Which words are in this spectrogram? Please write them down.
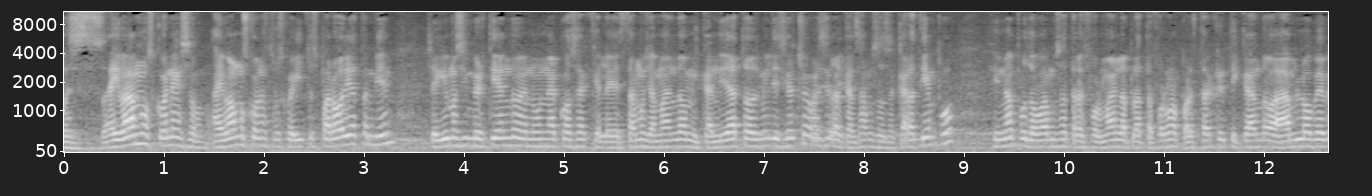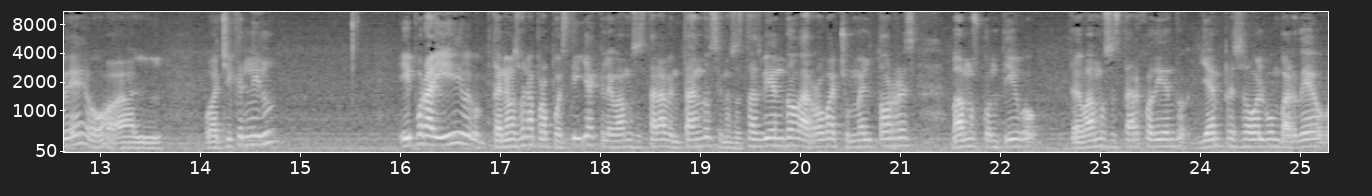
pues ahí vamos con eso, ahí vamos con nuestros jueguitos parodia también. Seguimos invirtiendo en una cosa que le estamos llamando mi candidato 2018, a ver si lo alcanzamos a sacar a tiempo. Si no, pues lo vamos a transformar en la plataforma para estar criticando a AMLO Bebé o, al, o a Chicken Little. Y por ahí tenemos una propuestilla que le vamos a estar aventando. Si nos estás viendo, arroba Chumel Torres, vamos contigo, te vamos a estar jodiendo. Ya empezó el bombardeo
